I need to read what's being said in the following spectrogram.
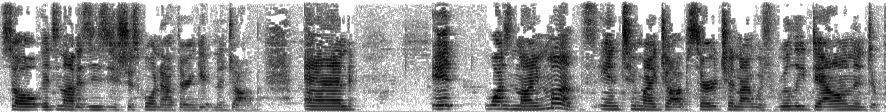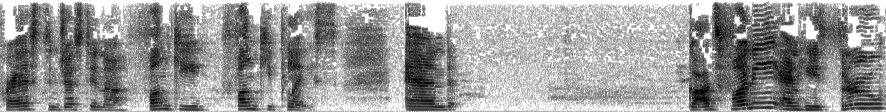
So it's not as easy as just going out there and getting a job. And it was nine months into my job search, and I was really down and depressed and just in a funky, funky place. And God's funny and he threw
